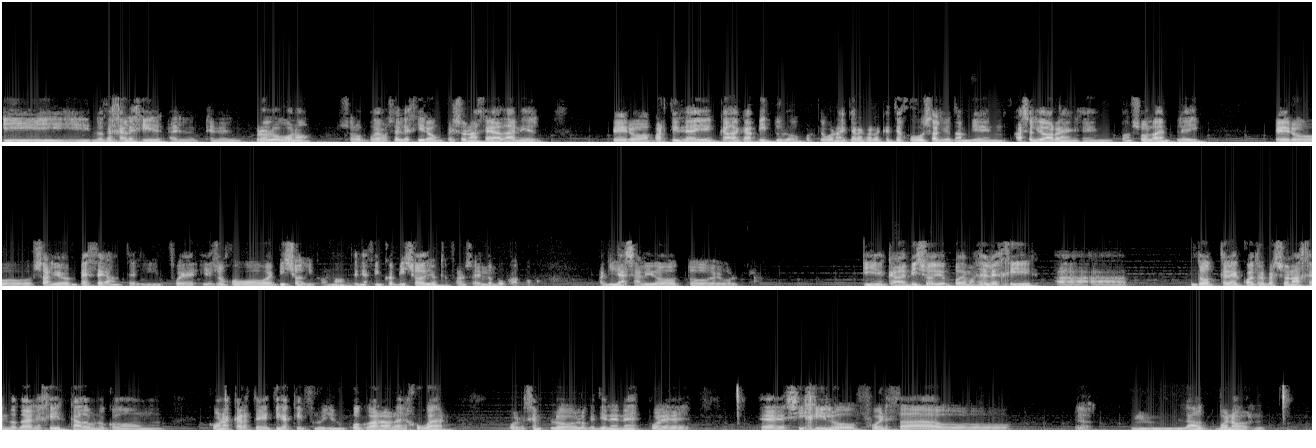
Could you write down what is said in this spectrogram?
y nos deja elegir, en, el prólogo no, solo podemos elegir a un personaje, a Daniel, pero a partir de ahí en cada capítulo, porque bueno, hay que recordar que este juego salió también, ha salido ahora en consola, en Play, pero salió en PC antes y fue y es un juego episódico, ¿no? Tenía cinco episodios que fueron saliendo poco a poco. Aquí ya ha salido todo de golpe. Y en cada episodio podemos elegir a, dos, tres, cuatro personajes, nos da a elegir, cada uno con, con unas características que influyen un poco a la hora de jugar. Por ejemplo, lo que tienen es pues eh, sigilo, fuerza o eh, la, bueno,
